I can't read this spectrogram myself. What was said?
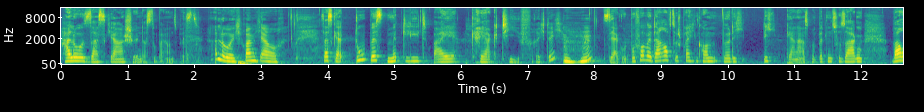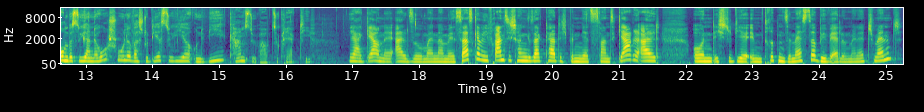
Hallo Saskia, schön, dass du bei uns bist. Hallo, ich freue mich auch. Saskia, du bist Mitglied bei Kreativ, richtig? Mhm. Sehr gut. Bevor wir darauf zu sprechen kommen, würde ich dich gerne erstmal bitten zu sagen, warum bist du hier an der Hochschule, was studierst du hier und wie kamst du überhaupt zu Kreativ? Ja, gerne. Also, mein Name ist Saskia, wie Franzi schon gesagt hat. Ich bin jetzt 20 Jahre alt und ich studiere im dritten Semester BWL und Management.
